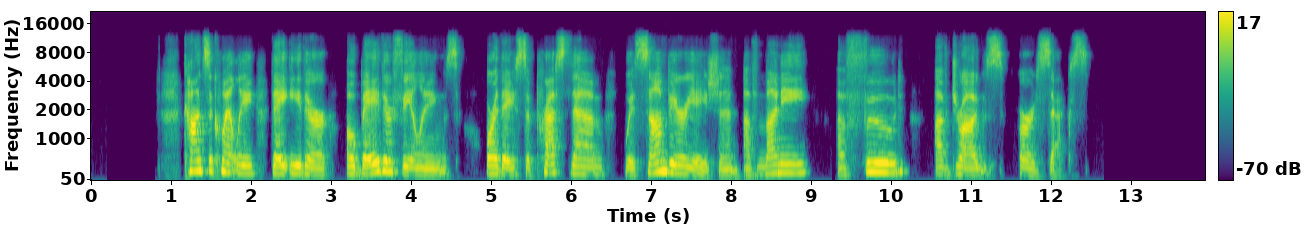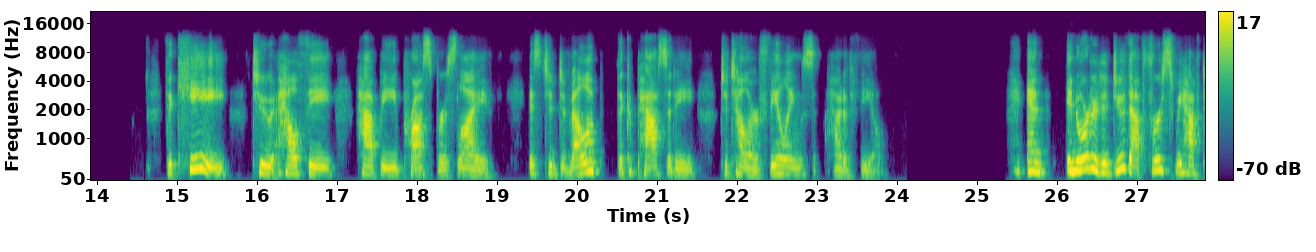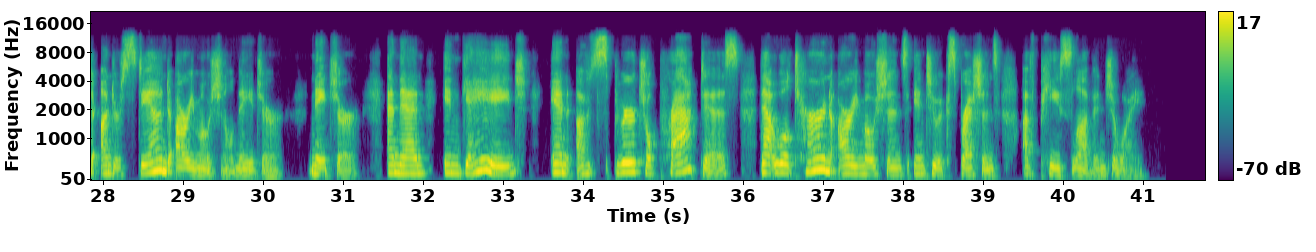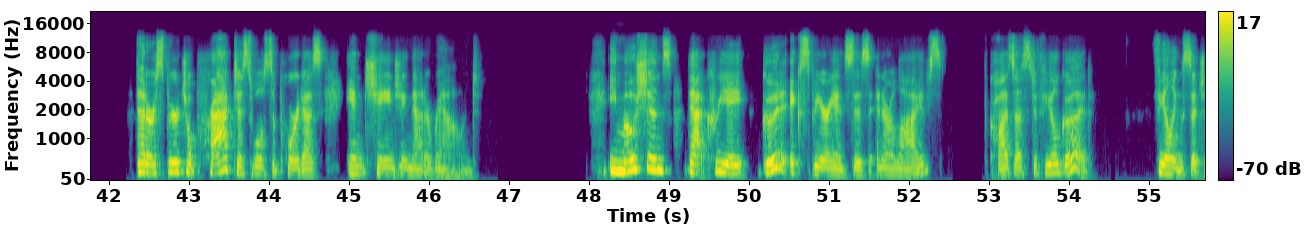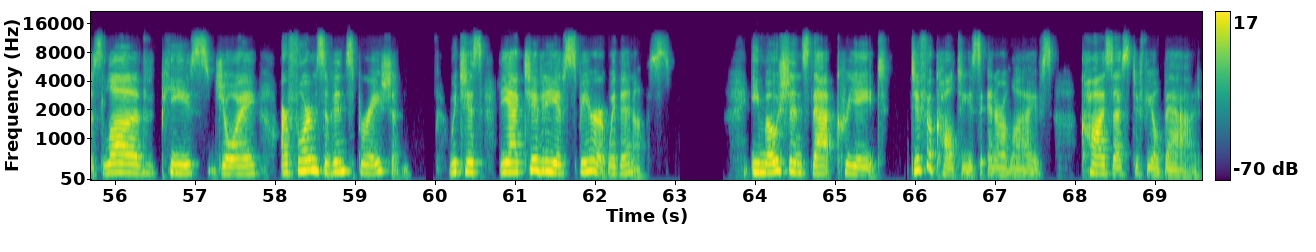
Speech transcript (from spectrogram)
Consequently, they either obey their feelings or they suppress them with some variation of money, of food, of drugs, or sex. The key to healthy, happy, prosperous life is to develop the capacity to tell our feelings how to feel. And in order to do that, first we have to understand our emotional nature, nature, and then engage in a spiritual practice that will turn our emotions into expressions of peace, love, and joy. That our spiritual practice will support us in changing that around. Emotions that create good experiences in our lives cause us to feel good. Feelings such as love, peace, joy are forms of inspiration, which is the activity of spirit within us. Emotions that create difficulties in our lives cause us to feel bad.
